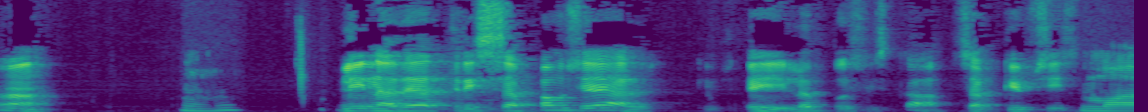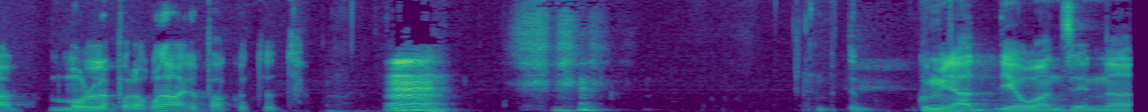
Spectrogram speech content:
-hmm. linnateatris saab pausi ajal, ei lõpus vist ka saab küpsist. ma, mulle pole kunagi pakutud mm kui mina jõuan sinna,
